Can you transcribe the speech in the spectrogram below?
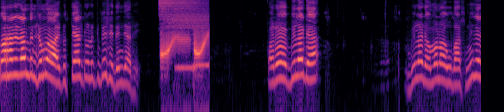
তরহারি রান্ধন সময় একটু তেল টুল একটু বেশি দিন যে আর। আরে বিলাইটা বিলাইটা মনে হয় উবাস। নিজের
